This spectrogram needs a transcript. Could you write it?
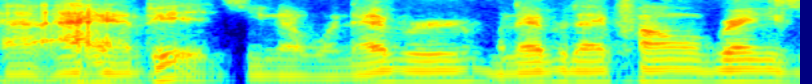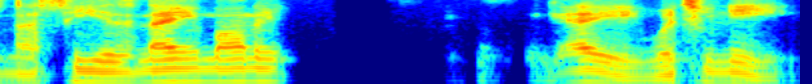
I I have his. You know, whenever whenever that phone rings and I see his name on it, hey, what you need?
